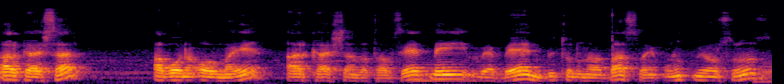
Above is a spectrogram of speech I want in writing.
Arkadaşlar abone olmayı, arkadaşlarınıza tavsiye etmeyi ve beğen butonuna basmayı unutmuyorsunuz.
